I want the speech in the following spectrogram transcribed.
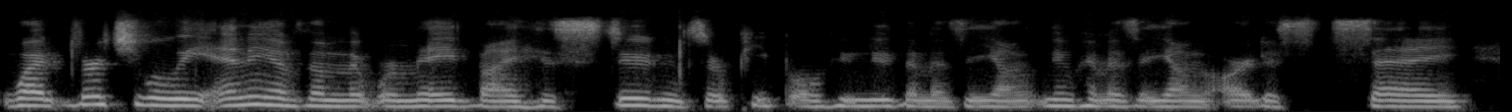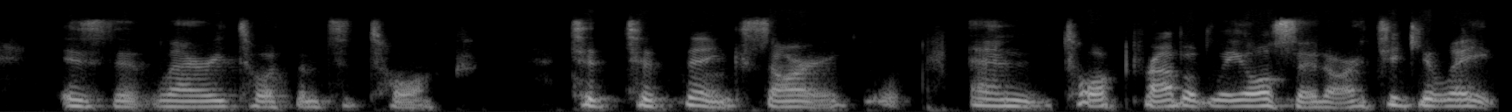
what virtually any of them that were made by his students or people who knew them as a young knew him as a young artist say is that Larry taught them to talk, to, to think, sorry, and talk probably also to articulate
